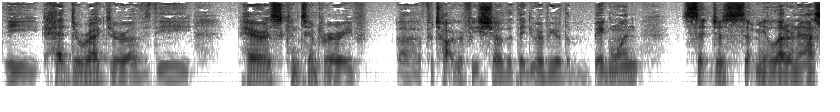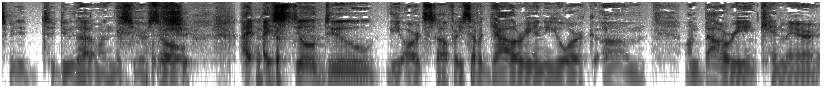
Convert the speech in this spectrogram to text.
the head director of the Paris Contemporary uh, Photography Show that they do every year, the big one, sit, just sent me a letter and asked me to, to do that one this year. So I, I still do the art stuff. I used to have a gallery in New York um, on Bowery and Kenmare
